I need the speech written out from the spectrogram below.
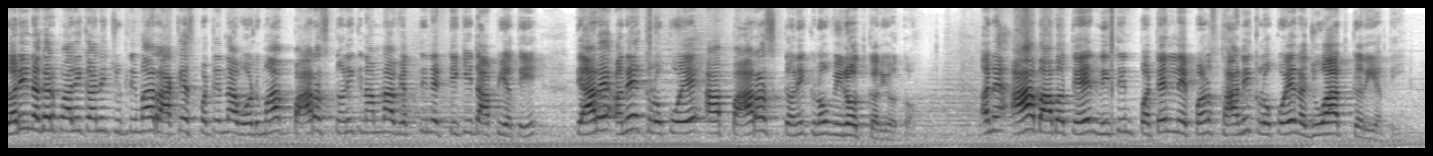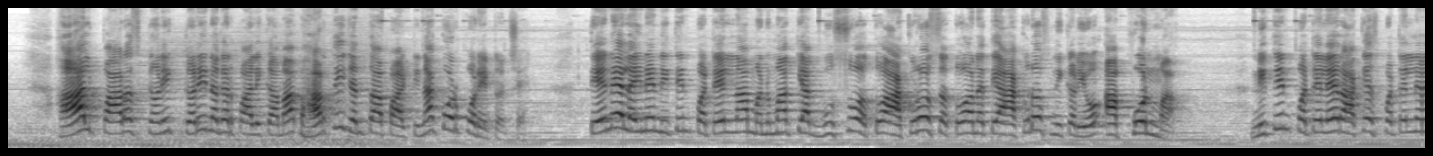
કડી નગરપાલિકાની ચૂંટણીમાં રાકેશ પટેલના વોર્ડમાં પારસ કણિક નામના વ્યક્તિને ટિકિટ આપી હતી. ત્યારે અનેક લોકોએ આ પારસ કણિકનો વિરોધ કર્યો હતો. અને આ બાબતે નીતિન પટેલને પણ સ્થાનિક લોકોએ રજૂઆત કરી હતી. હાલ પારસ કણિક કડી નગરપાલિકામાં ભારતીય જનતા પાર્ટીના કોર્પોરેટર છે. તેને લઈને નીતિન પટેલના મનમાં ક્યાંક ગુસ્સો હતો, આક્રોશ હતો અને તે આક્રોશ નીકળ્યો આ ફોનમાં. નીતિન પટેલે રાકેશ પટેલને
